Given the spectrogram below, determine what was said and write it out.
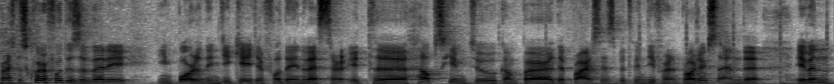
Price per square foot is a very important indicator for the investor. It uh, helps him to compare the prices between different projects and uh, even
